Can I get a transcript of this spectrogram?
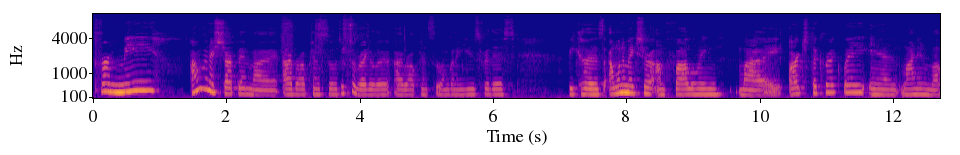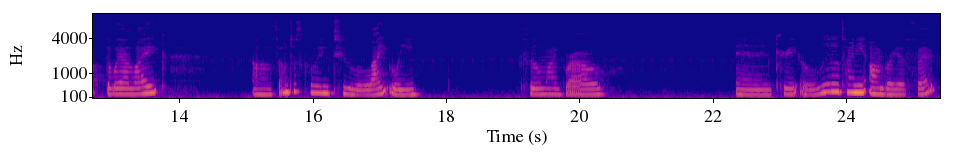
For me, I'm gonna sharpen my eyebrow pencil, just a regular eyebrow pencil I'm gonna use for this because I wanna make sure I'm following my arch the correct way and lining them up the way I like. Um, so I'm just going to lightly fill my brow and create a little tiny ombre effect.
